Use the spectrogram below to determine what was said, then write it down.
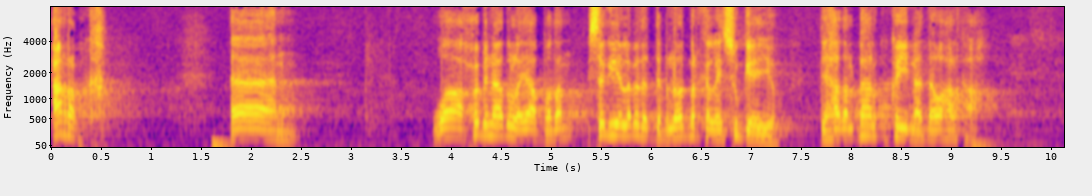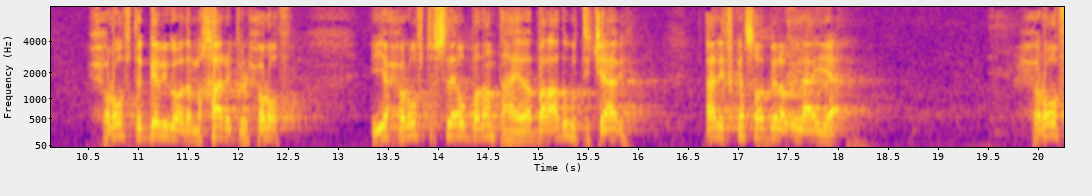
carabka waa xubin aad u layaab badan. Isagiiyo labada debnood marka la ysu geeyo dee hadalba halku ka yimaadaa waa halka ah? Xuruufta gebigooda makhaarijulxuruuf iyo xuruuftu siday u badan tahay bal adigu tijaabi. Alif ka soo bilow ilaa ya. Xuruuf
